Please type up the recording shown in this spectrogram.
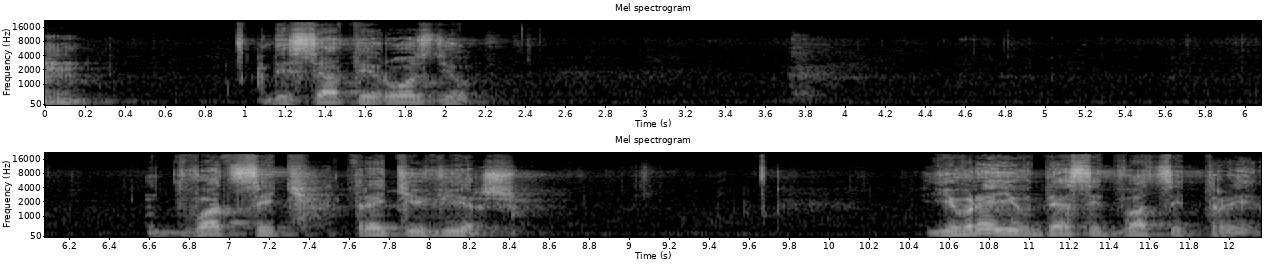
10 розділ, 23 вірш. Євреїв 10, 23.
